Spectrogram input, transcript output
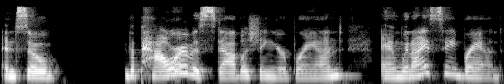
And so, the power of establishing your brand. And when I say brand,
